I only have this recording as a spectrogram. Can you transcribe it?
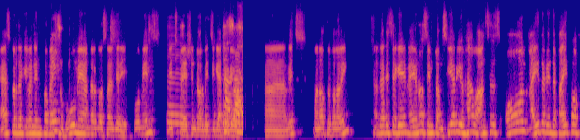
as per the given information, yes. who may undergo surgery? Who means which patient or which category? Uh, which one of the following? Uh, that is again, you know, symptoms. Here you have answers all either in the type of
